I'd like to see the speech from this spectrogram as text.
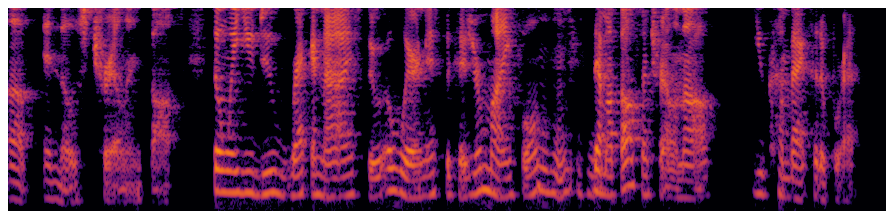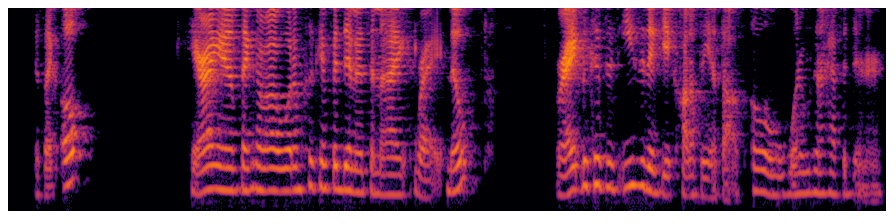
up in those trailing thoughts. So when you do recognize through awareness, because you're mindful mm-hmm, mm-hmm. that my thoughts are trailing off, you come back to the breath. It's like, oh, here I am thinking about what I'm cooking for dinner tonight. Right. Nope. Right? Because it's easy to get caught up in your thoughts. Oh, what are we going to have for dinner?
